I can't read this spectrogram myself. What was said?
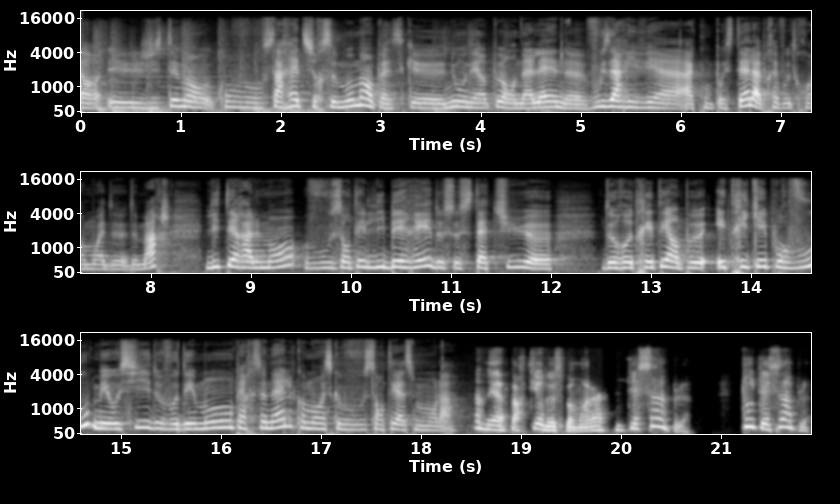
Alors euh, justement, qu'on s'arrête sur ce moment parce que nous, on est un peu en haleine. Vous arrivez à, Compostelle après vos trois mois de, marche. Littéralement, vous vous sentez libéré de ce statut euh, de retraité un peu étriqué pour vous, mais aussi de vos démons personnels. Comment est-ce que vous vous sentez à ce moment-là? Ah, Mais à partir de ce moment-là, tout est simple. Tout est simple.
